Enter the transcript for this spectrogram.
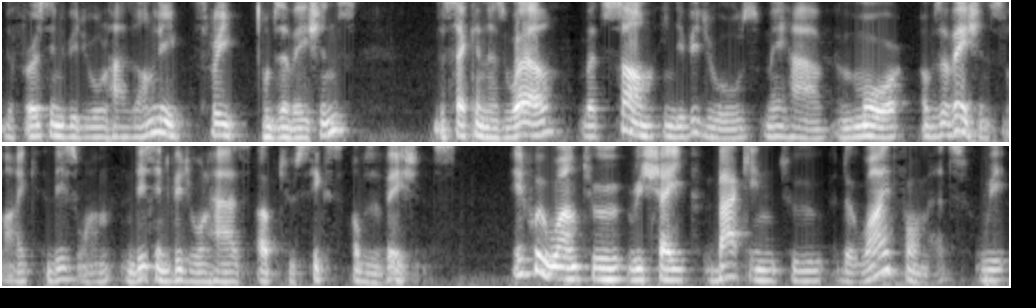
the first individual has only three observations the second as well, but some individuals may have more observations, like this one. This individual has up to six observations. If we want to reshape back into the wide format, we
